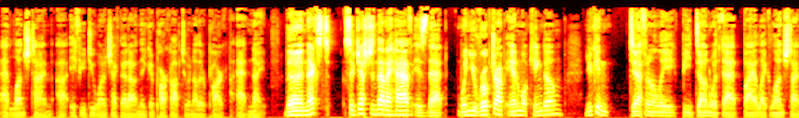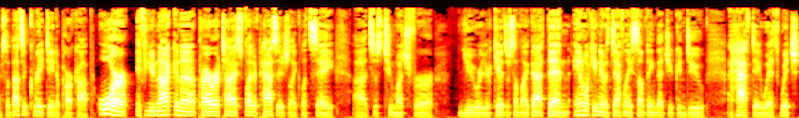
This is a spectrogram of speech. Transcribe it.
at lunchtime uh, if you do want to check that out. And then you can park hop to another park at night. The next suggestion that I have is that when you rope drop Animal Kingdom, you can definitely be done with that by like lunchtime. So that's a great day to park hop. Or if you're not going to prioritize flight of passage, like let's say uh, it's just too much for you or your kids or something like that, then Animal Kingdom is definitely something that you can do a half day with, which,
